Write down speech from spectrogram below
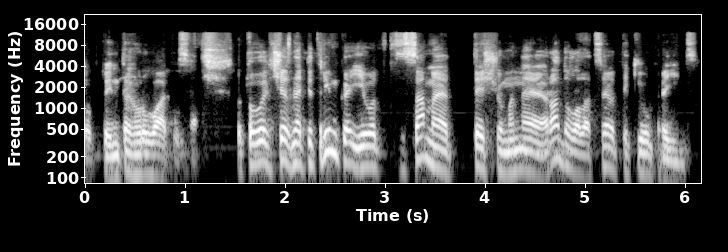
тобто інтегруватися. Тобто величезна підтримка, і от саме те, що мене радувало, це от такі українці.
